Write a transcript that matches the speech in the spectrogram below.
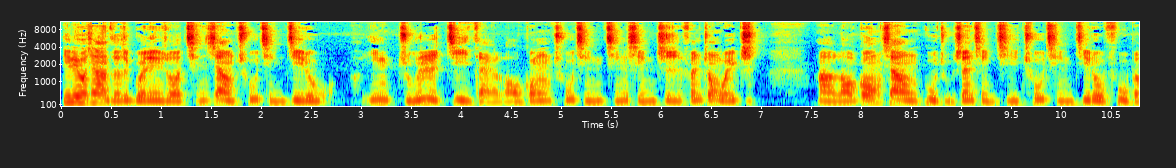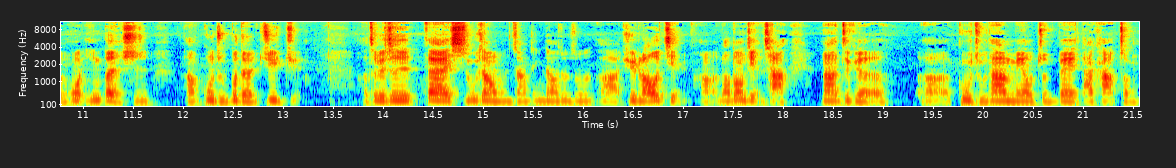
第六项则是规定说，前项出勤记录应逐日记载劳工出勤情形至分钟为止。啊，劳工向雇主申请其出勤记录副本或影本时，啊，雇主不得拒绝。啊，这个就是在实务上我们常听到，就是说啊，去劳检啊，劳动检查，那这个。呃，雇主他没有准备打卡钟，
